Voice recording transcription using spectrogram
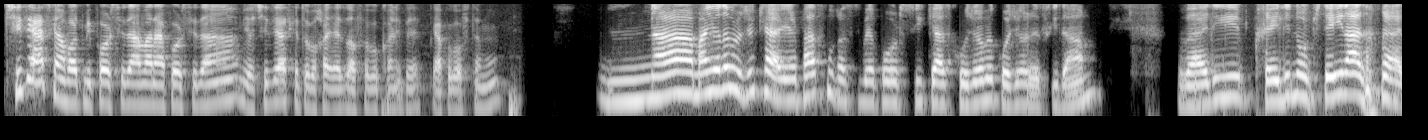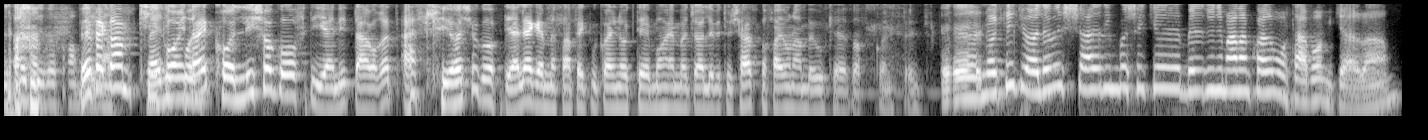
چیزی هست که من باید میپرسیدم و نپرسیدم یا چیزی هست که تو بخوای اضافه بکنی به گپ و گفتمون؟ نه من یادم راجع کریر پس می‌خواستی بپرسی که از کجا به کجا رسیدم. ولی خیلی نکته ای نداره به فکر کنم key point های کلیشو گفتی یعنی در واقع اصلیاشو گفتی. ولی اگه مثلا فکر می‌کنی نکته مهم و جالبی توش هست می‌خوای اونم بگو که اضافه کنی نکته جالبش شاید این باشه که بدونی منم کار محتوا می‌کردم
